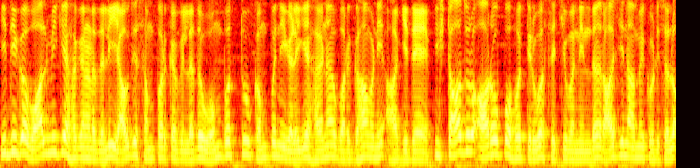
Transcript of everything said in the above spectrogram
ಇದೀಗ ವಾಲ್ಮೀಕಿ ಹಗರಣದಲ್ಲಿ ಯಾವುದೇ ಸಂಪರ್ಕವಿಲ್ಲದ ಒಂಬತ್ತು ಕಂಪನಿಗಳಿಗೆ ಹಣ ವರ್ಗಾವಣೆ ಆಗಿದೆ. ಇಷ್ಟಾದರೂ ಆರೋಪ ಹೊತ್ತಿರುವ ಸಚಿವನಿಂದ ರಾಜೀನಾಮೆ ಕೊಡಿಸಲು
